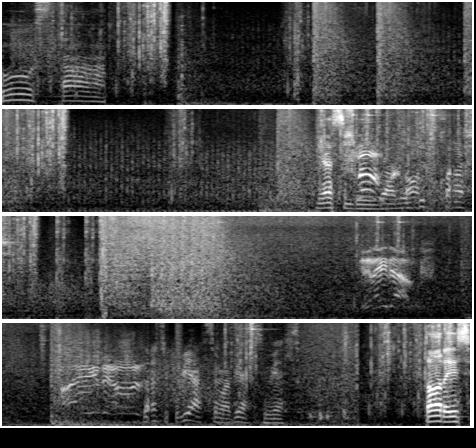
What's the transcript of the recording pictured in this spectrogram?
Fire. Оо ста. Яасан бэ? За мэдээ флаш. Grenade out. Fire in the hole. Наач би авсан ба би авсан би авсан. Доор эс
